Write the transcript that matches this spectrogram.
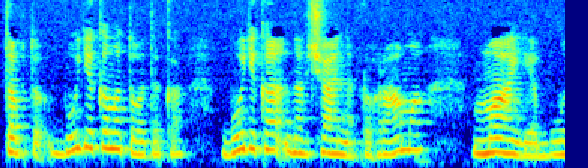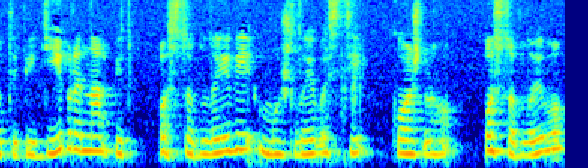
Тобто будь-яка методика, будь-яка навчальна програма має бути підібрана під особливі можливості кожного, особливо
